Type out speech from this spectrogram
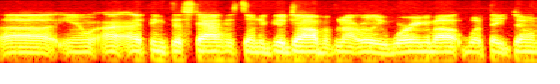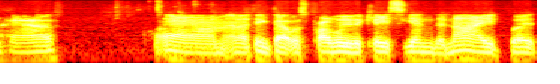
Uh, you know, I, I, think the staff has done a good job of not really worrying about what they don't have, um, and I think that was probably the case again tonight. But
